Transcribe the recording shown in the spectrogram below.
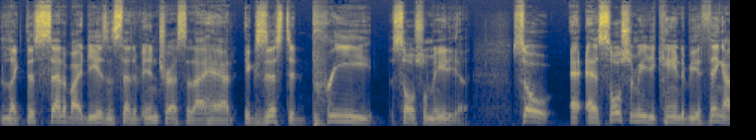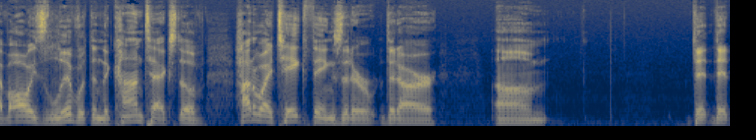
Like this set of ideas and set of interests that I had existed pre social media. So as social media came to be a thing, I've always lived within the context of how do I take things that are that are um, that that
